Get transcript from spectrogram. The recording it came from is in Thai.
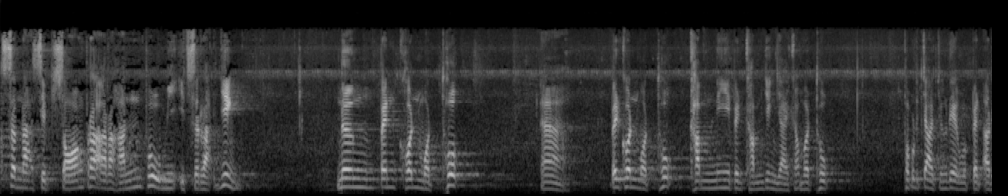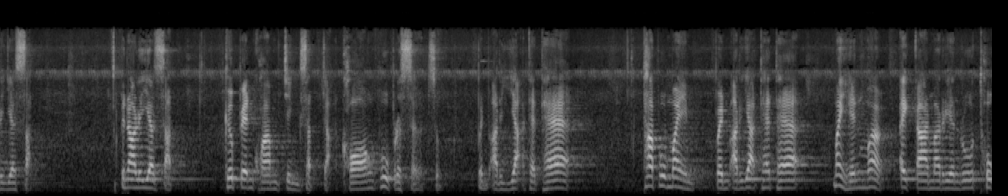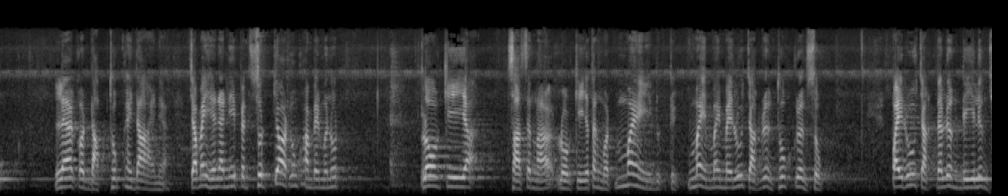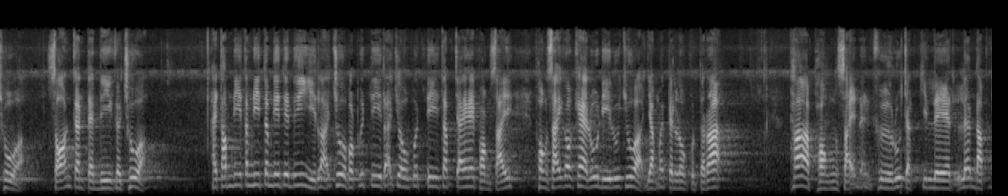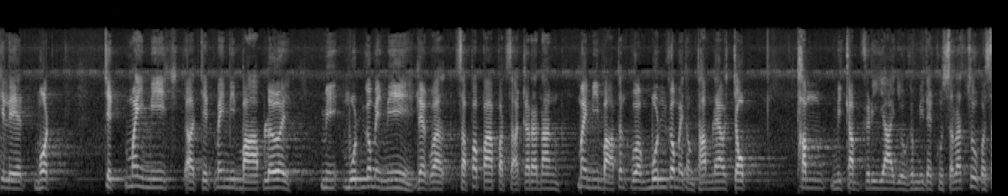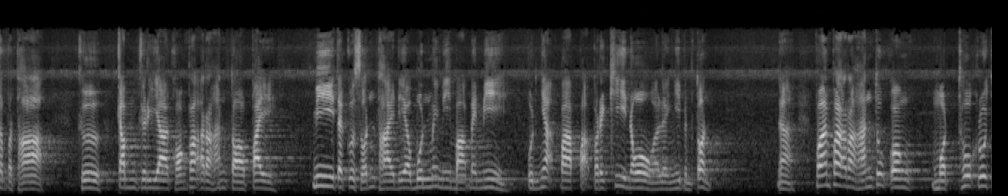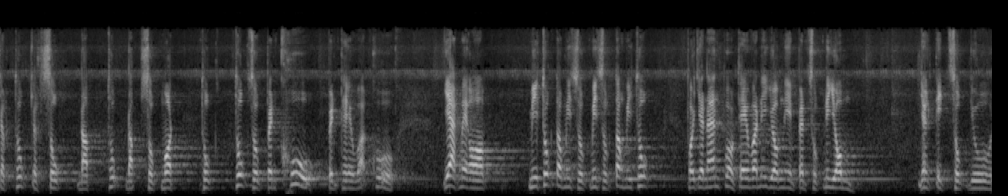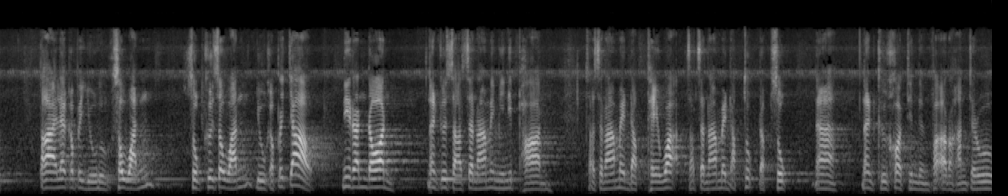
กษณะสิบสองพระอรหันต์ผู้มีอิสระยิ่งหนึ่งเป็นคนหมดทุกข์อ่าเป็นคนหมดทุกข์คำนี้เป็นคำยิ่งใหญ่คำว่าทุกข์พระพุทธเจ้าจึงเรียกว่าเป็นอริยสัจเป็นอริยสัจคือเป็นความจริงสัจจะของผู้ประเสริฐสุด เป็นอริยะแท้ๆถ้าผู้ไม่เป็นอริยะแท้ๆ ไม่เห็นว่าไอ้การมาเรียนรู้ทุกข์แล้วก็ดับทุกข์ให้ได้เนี่ยจะไม่เห็นอันนี้เป็นสุดยอดของความเป็นมนุษย์ โลกียศาสนาโลกียทั้งหมดไม่ไม่ไม่ไม่รู้จักเรื่องทุกข์เรื่องสุข ไปรู้จักแต่เรื่องดีเรื่องชั่ว สอนกันแต่ดีกับชั่ว ให้ทำดีทำดีทำดีทำดีละชั่วประพฤติดีละชั่วประพฤติดีทำใจให้ผ่องใสผ่องใสก็แค่รู้ดีรู้ชั่ว ยังไม่เป็นโลกุตระ ถ้าผ่องใสนั่นคือรู้จักกิเลสและดับกิเลสหมด จิตไม่มีจิตไม่มีบาปเลย มีบุญก็ไม่มี เรียกว่าสัพพปาปัสสะกระนัง ไม่มีบาปทั้งปวงบุญก็ไม่ต้องทำแล้วจบทำมีกรรมกริยาอยู่ก็มีแต่กุศลสู้ปสัมปทา คือกรรมกริยาของพระอรหันต์ต่อไป มีแต่กุศลถ่ายเดียวบุญไม่มีบาปไม่มี ปุญญาปาปะปริคีโนอะไรอย่างนี้เป็นต้น นะเพราะฉะนั้นพระอรหันต์ทุกองค์หมดทุกรู้จักทุกจากสุข ดับทุกดับสุขหมด ทุกทุกสุขเป็นคู่เป็นเทวะคู่ แยกไม่ออกมีทุกต้องมีสุข มีสุขต้องมีทุกเพราะฉะนั้นพวกเทวนิยมนี่เป็นสุขนิยม ยังติดสุขอยู่ตายแล้วก็ไปอยู่สวรรค์ สุขคือสวรรค์อยู่กับพระเจ้า นิรันดรนั่นคือศาสนาไม่มีนิพพาน ศาสนาไม่ดับเทวะ ศาสนาไม่ดับทุกข์ดับสุขนะนั่นคือข้อที่หนึ่งพระอรหันต์จะรู้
